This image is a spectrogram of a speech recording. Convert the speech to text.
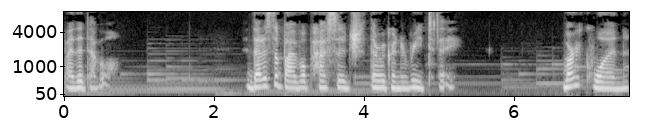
by the devil. And that is the Bible passage that we're going to read today. Mark 1,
